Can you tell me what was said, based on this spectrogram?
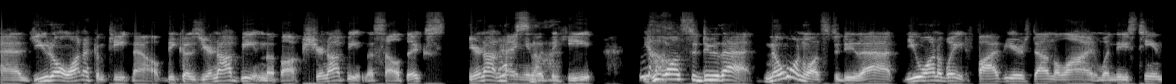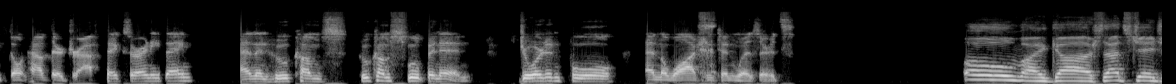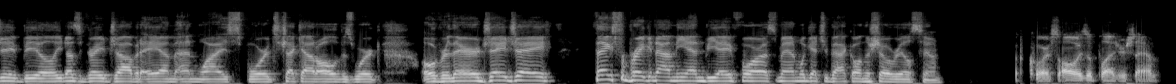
and you don't want to compete now because you're not beating the Bucks, you're not beating the Celtics, you're not hanging not. with the Heat. No. Who wants to do that? No one wants to do that. You want to wait five years down the line when these teams don't have their draft picks or anything, and then who comes who comes swooping in? Jordan Poole and the Washington Wizards. Oh my gosh, that's JJ Beale. He does a great job at AMNY Sports. Check out all of his work over there. JJ, thanks for breaking down the NBA for us, man. We'll get you back on the show real soon. Of course, always a pleasure, Sam.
